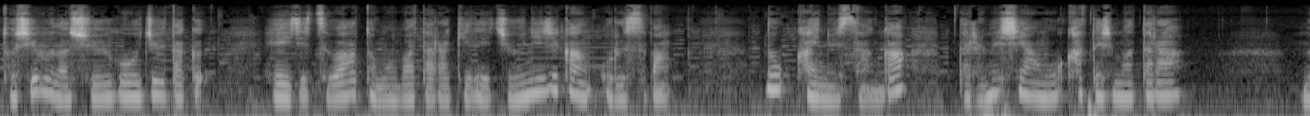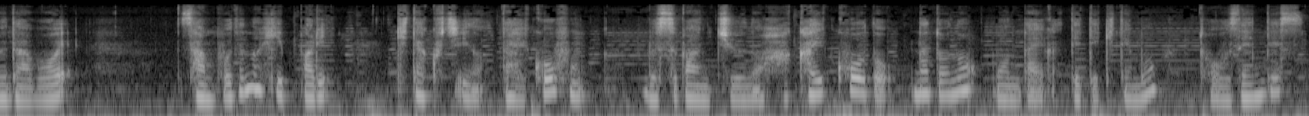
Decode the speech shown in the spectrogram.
都市部の集合住宅平日は共働きで12時間お留守番の飼い主さんがダルメシアンを飼ってしまったら無駄吠え散歩での引っ張り帰宅時の大興奮留守番中の破壊行動などの問題が出てきても当然です。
